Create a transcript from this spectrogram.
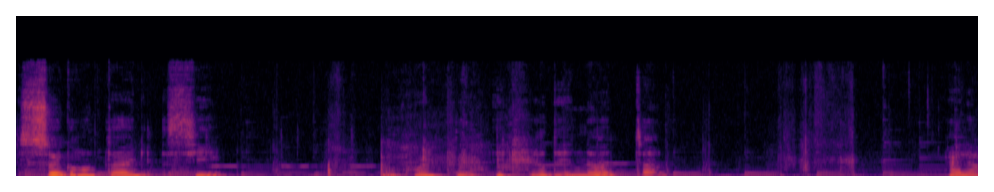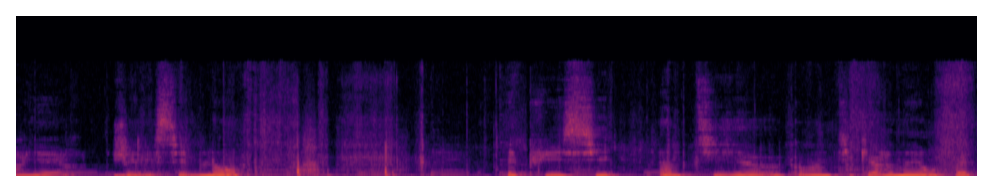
ce grand tag-ci, où elle peut écrire des notes. À l'arrière, j'ai laissé blanc. Et puis ici, un petit, euh, comme un petit carnet en fait,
